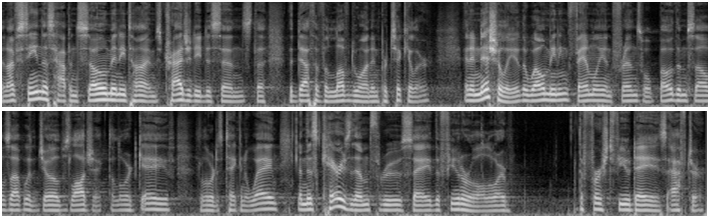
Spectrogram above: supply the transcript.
And I've seen this happen so many times. Tragedy descends, the, the death of a loved one in particular. And initially, the well meaning family and friends will bow themselves up with Job's logic. The Lord gave, the Lord has taken away. And this carries them through, say, the funeral or the first few days after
